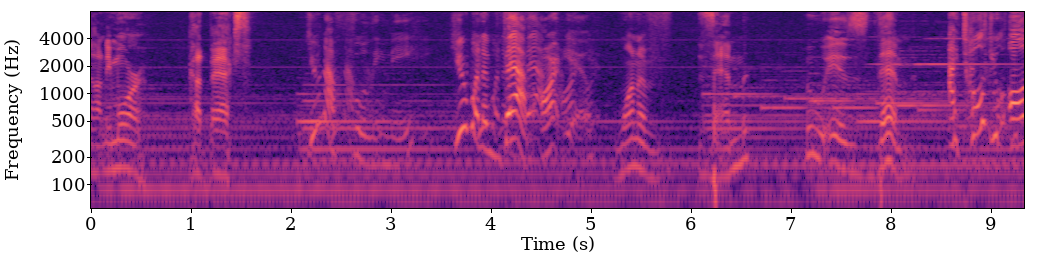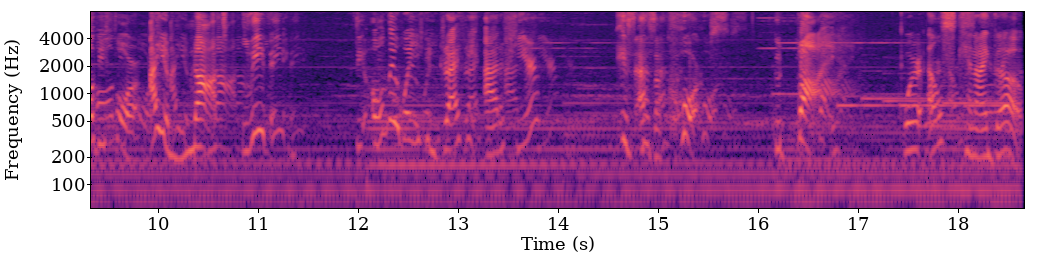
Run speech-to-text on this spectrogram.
Not anymore. Cutbacks. You're not fooling me. You're one of them, aren't you? One of them? Who is them? I told you all before, I am not leaving. The only way you can drag me out of here is as a corpse. Goodbye. Where else can I go?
